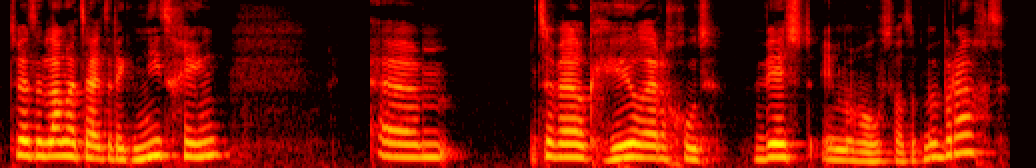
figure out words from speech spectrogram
Het werd een lange tijd dat ik niet ging. Um, terwijl ik heel erg goed wist in mijn hoofd wat het me bracht.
